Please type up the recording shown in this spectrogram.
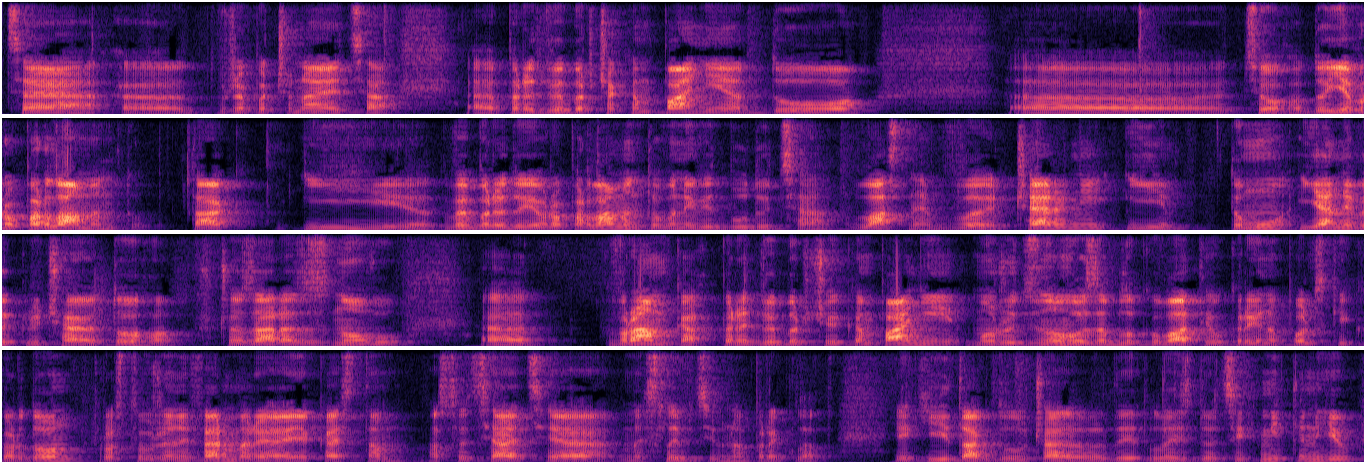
це вже починається передвиборча кампанія до цього до Європарламенту. Так? І вибори до Європарламенту вони відбудуться власне в червні. І тому я не виключаю того, що зараз знову. В рамках передвиборчої кампанії можуть знову заблокувати україно-польський кордон, просто вже не фермери, а якась там асоціація мисливців, наприклад, які і так долучались до цих мітингів,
